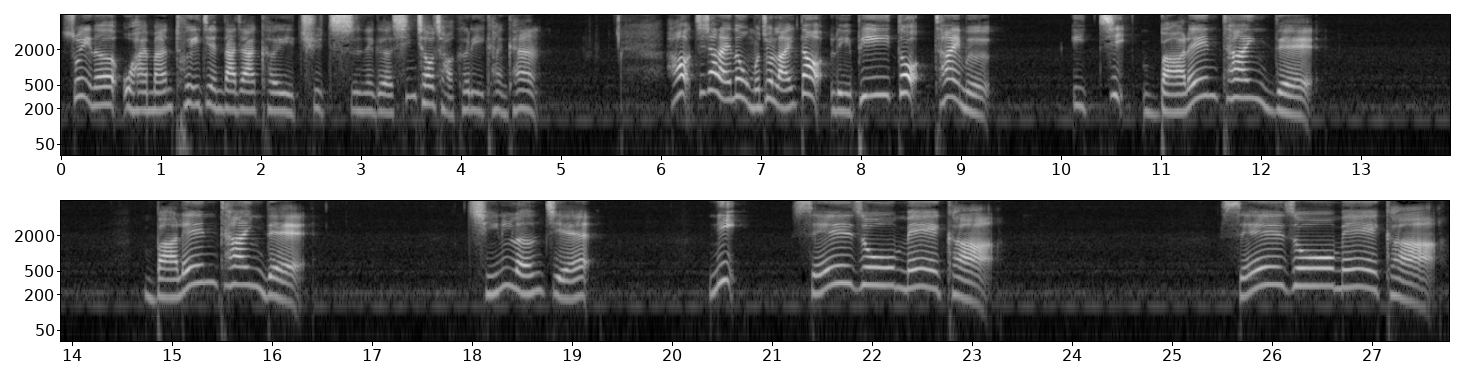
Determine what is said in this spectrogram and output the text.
所以呢，我还蛮推荐大家可以去吃那个星球巧克力看看。好，接下来呢，我们就来到 Repeat Time 一 Valentine Day，Valentine Day 情人节。二製造メーカー，製造メーカー。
